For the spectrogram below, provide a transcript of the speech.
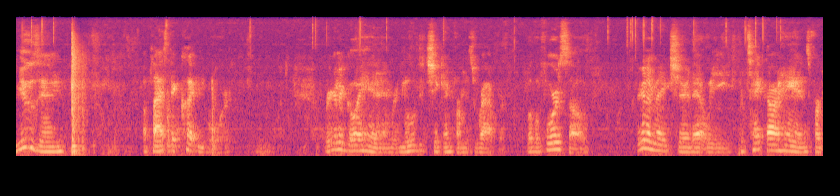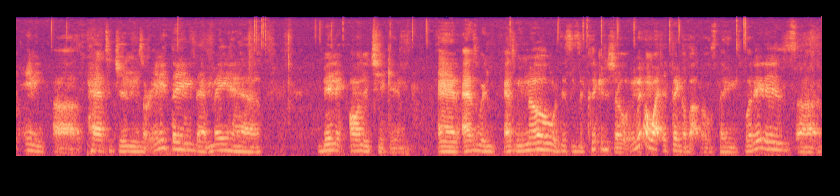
Using a plastic cutting board, we're gonna go ahead and remove the chicken from its wrapper. But before so, we're gonna make sure that we protect our hands from any uh, pathogens or anything that may have been on the chicken. And as we as we know, this is a cooking show, and we don't like to think about those things, but it is uh,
